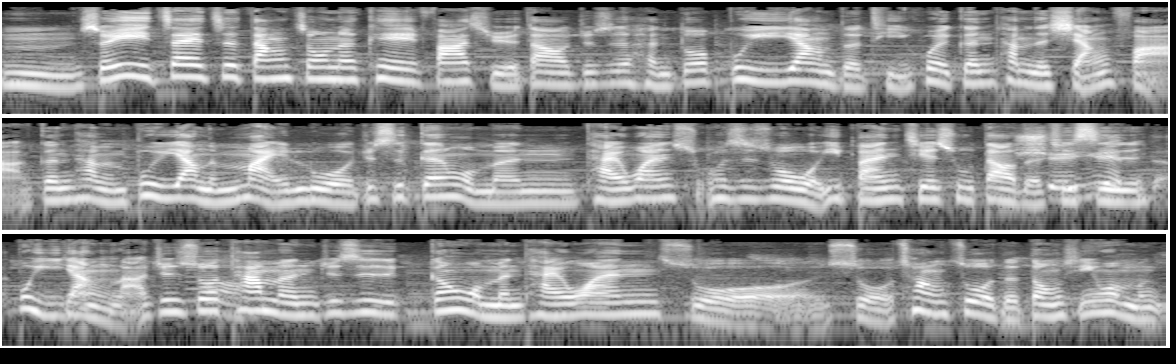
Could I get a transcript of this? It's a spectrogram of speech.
嗯，所以在这当中呢，可以发觉到就是很多不一样的体会，跟他们的想法，跟他们不一样的脉络，就是跟我们台湾或是说我一般接触到的其实不一样啦。就是说他们就是跟我们台湾所所创作的东西，因为我们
